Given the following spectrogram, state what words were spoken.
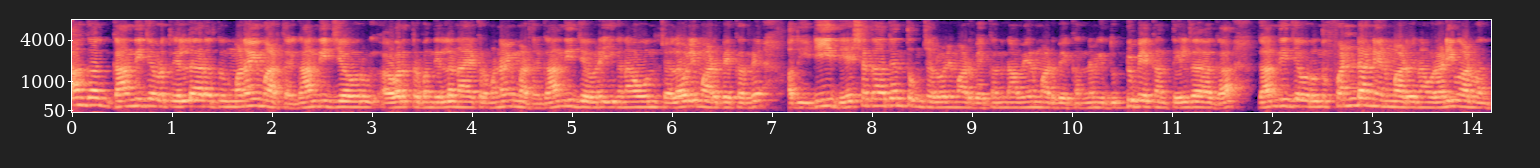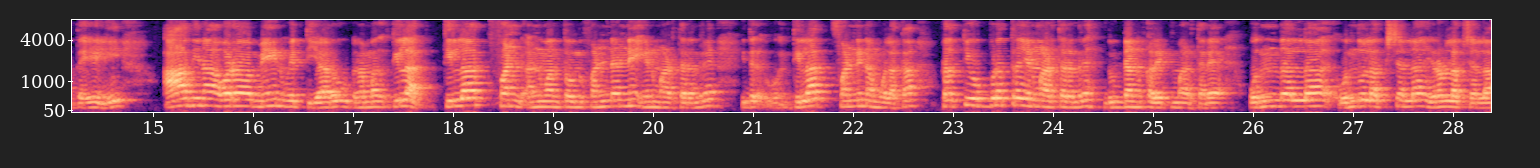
ಆಗ ಗಾಂಧೀಜಿ ಅವರ ಹತ್ರ ಎಲ್ಲರ ಮನವಿ ಮಾಡ್ತಾರೆ. ಗಾಂಧೀಜಿ ಅವರು, ಅವರ ಹತ್ರ ಬಂದು ಎಲ್ಲ ನಾಯಕರು ಮನವಿ ಮಾಡ್ತಾರೆ. ಗಾಂಧೀಜಿ ಅವರೇ, ಈಗ ನಾವು ಒಂದು ಚಳವಳಿ ಮಾಡ್ಬೇಕಂದ್ರೆ ಅದು ಇಡೀ ದೇಶದಾದ್ಯಂತ ಒಂದು ಚಳವಳಿ ಮಾಡ್ಬೇಕಂದ್ರೆ ನಾವೇನ್ ಮಾಡ್ಬೇಕಂದ್ರೆ ನಮಗೆ ದುಡ್ಡು ಬೇಕಂತ ಹೇಳಿದಾಗ ಗಾಂಧೀಜಿ ಅವರು ಒಂದು ಫಂಡ್ ಅನ್ನು ಏನ್ ಮಾಡುವೆ? ನಾವು ರೆಡಿ ಮಾಡುವಂತ ಹೇಳಿ ಆ ದಿನ ಅವರ ಮೇನ್ ವ್ಯಕ್ತಿ ಯಾರು? ನಮ್ಮ ತಿಲಾಕ್. ತಿಲಾಕ್ ಫಂಡ್ ಅನ್ನುವಂತ ಒಂದು ಫಂಡ್ ಅನ್ನೇ ಏನ್ ಮಾಡ್ತಾರೆ ಅಂದ್ರೆ ಇದು ತಿಲಾಕ್ ಫಂಡಿನ ಮೂಲಕ ಪ್ರತಿಯೊಬ್ಬರ ಹತ್ರ ಏನ್ ಮಾಡ್ತಾರೆ ಅಂದ್ರೆ ದುಡ್ಡನ್ನು ಕಲೆಕ್ಟ್ ಮಾಡ್ತಾರೆ. ಒಂದಲ್ಲ, ಒಂದು ಲಕ್ಷ ಅಲ್ಲ, ಎರಡು ಲಕ್ಷ ಅಲ್ಲ,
